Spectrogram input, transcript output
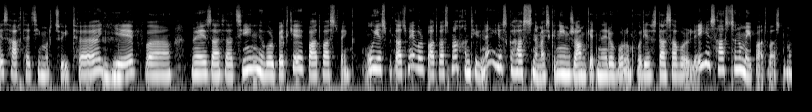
ես հաղթեցի մրցույթը եւ մեզ ասացին, որ պետք է պատվաստվենք ու ես մտածում եի որ պատվաստման խնդիրն է ես կհասցնեմ այսինքն իմ ժամկետներով որոնք որ ես դասավորել էի ես հասցնում էի պատվաստումը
